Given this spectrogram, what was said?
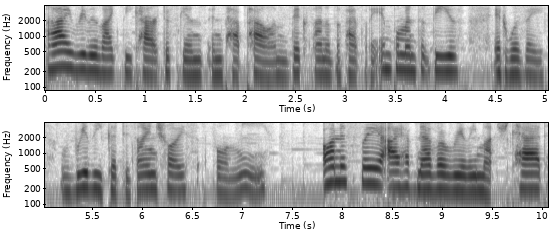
I really like the character skins in Pep-Pel. I'm a big fan of the fact that I implemented these. It was a really good design choice for me. Honestly, I have never really much cared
